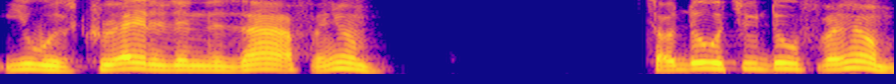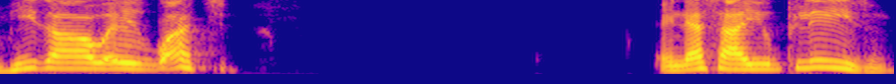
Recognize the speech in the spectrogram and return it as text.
You was created and designed for him. So do what you do for him. He's always watching. And that's how you please him.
